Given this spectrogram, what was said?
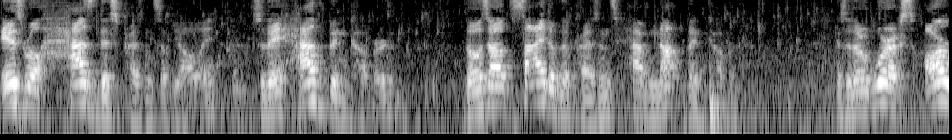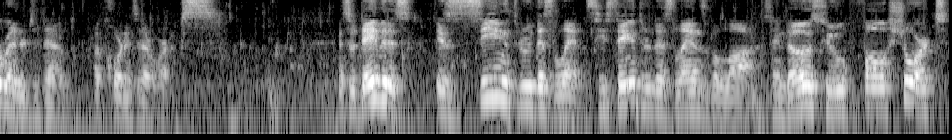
Israel has this presence of Yahweh, so they have been covered. Those outside of the presence have not been covered. And so their works are rendered to them according to their works. And so David is, is seeing through this lens. He's seeing through this lens of the law, saying those who fall short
